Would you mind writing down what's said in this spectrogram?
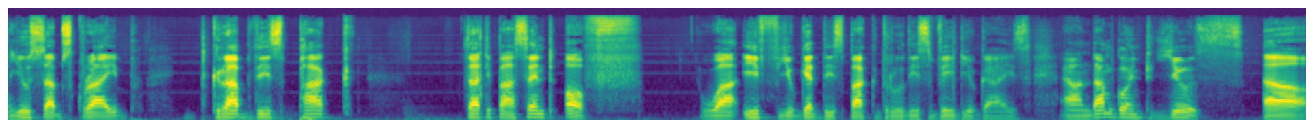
you subscribe grab this pack 30% off if you get this pack through this video guys. And i'm going to use uh,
